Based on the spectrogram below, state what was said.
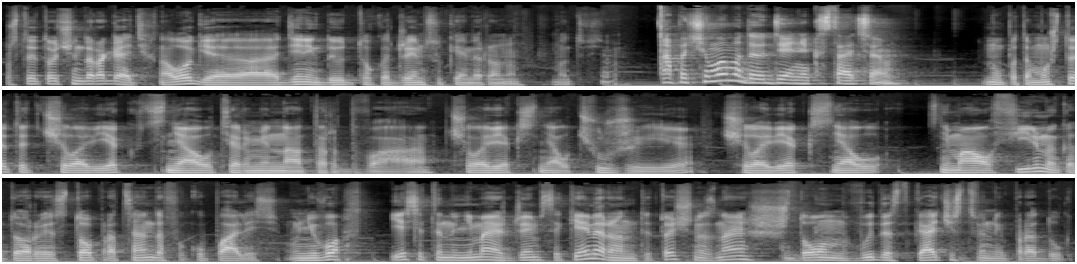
Просто это очень дорогая технология, а денег дают только Джеймсу Кэмерону. Вот все. А почему ему дают денег, кстати? Ну, потому что этот человек снял «Терминатор 2», человек снял «Чужие», человек снял снимал фильмы, которые 100% окупались. У него, если ты нанимаешь Джеймса Кэмерона, ты точно знаешь, что он выдаст качественный продукт.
